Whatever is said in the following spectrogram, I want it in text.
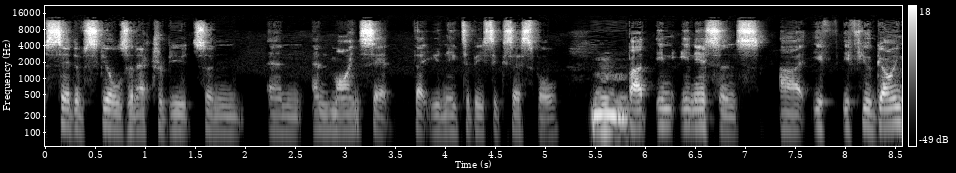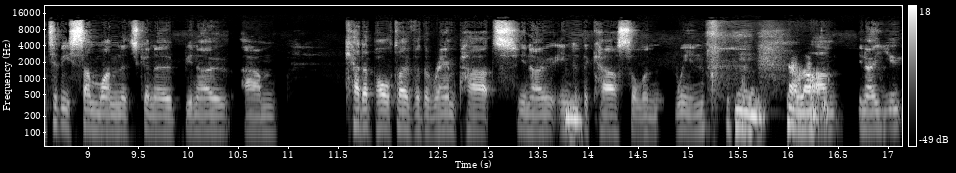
set of skills and attributes and and and mindset that you need to be successful. Mm. But in in essence, uh, if if you're going to be someone that's going to you know um, catapult over the ramparts, you know, into mm. the castle and win. Mm. um, you know, you,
